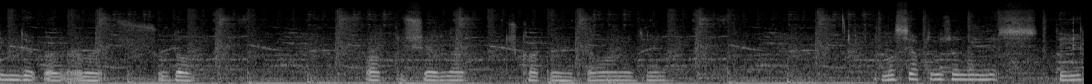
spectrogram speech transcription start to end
Şimdi ben hemen şuradan farklı şeyler çıkartmaya devam edeyim. Nasıl yaptığımız önemli değil.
